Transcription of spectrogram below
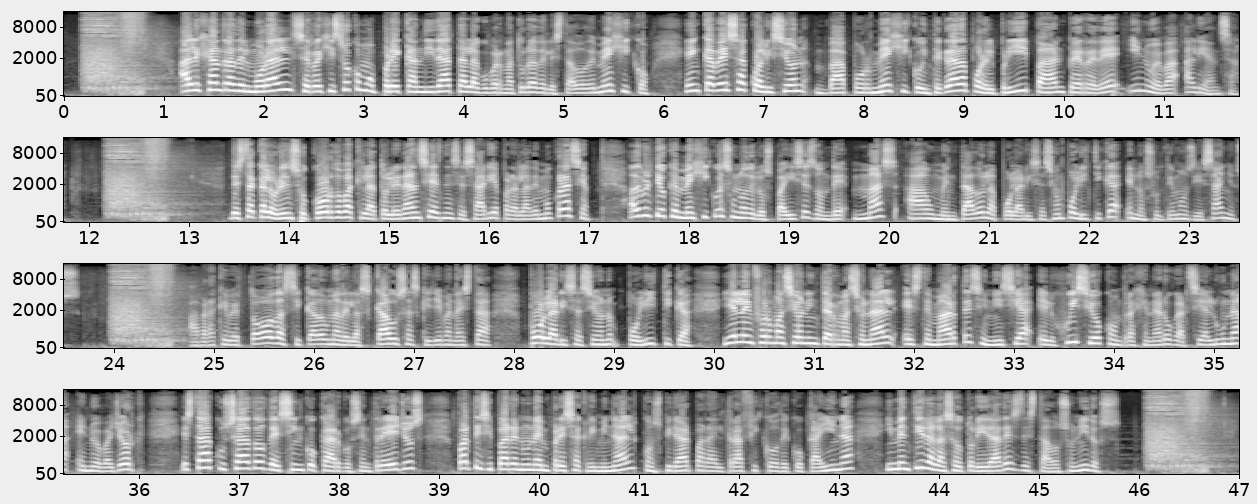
Alejandra del Moral se registró como precandidata a la gubernatura del Estado de México. Encabeza coalición Va por México, integrada por el PRI, PAN, PRD y Nueva Alianza. Destaca Lorenzo Córdoba que la tolerancia es necesaria para la democracia. Advirtió que México es uno de los países donde más ha aumentado la polarización política en los últimos 10 años. Habrá que ver todas y cada una de las causas que llevan a esta polarización política. Y en la información internacional, este martes inicia el juicio contra Genaro García Luna en Nueva York. Está acusado de cinco cargos, entre ellos participar en una empresa criminal, conspirar para el tráfico de cocaína y mentir a las autoridades de Estados Unidos.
